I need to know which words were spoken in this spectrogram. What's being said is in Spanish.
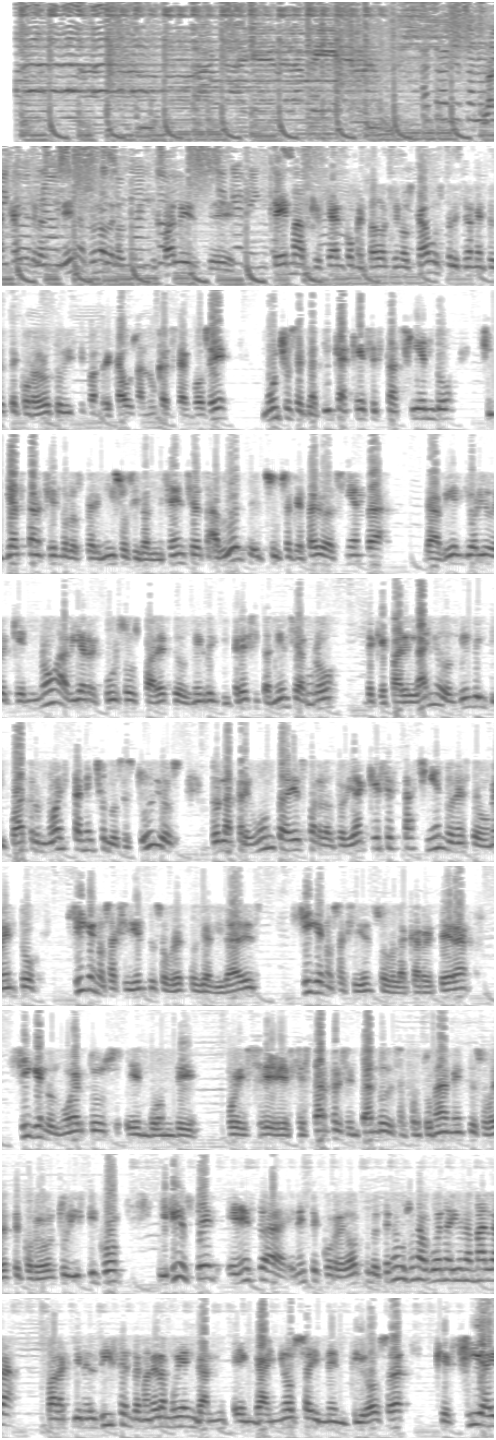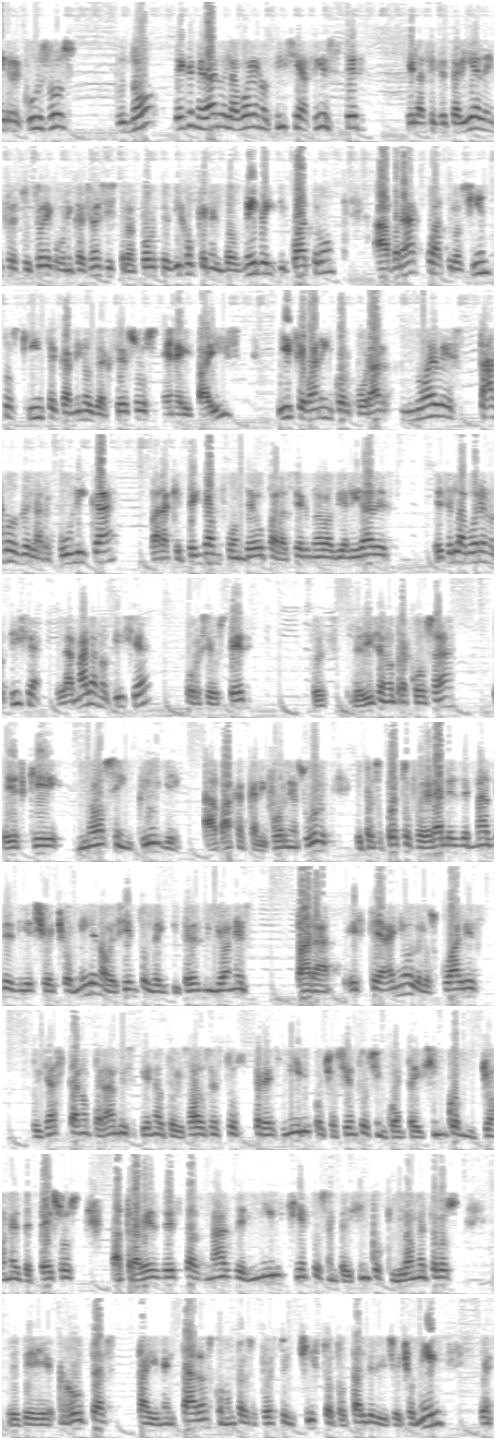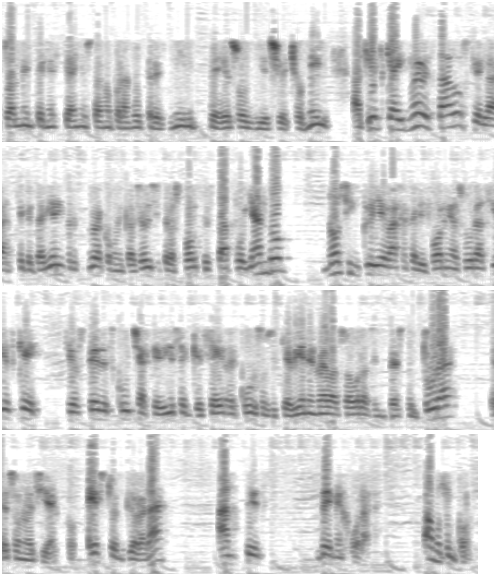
La calle de las Sirenas es uno de los principales eh, temas que se han comentado aquí en Los Cabos, precisamente este corredor turístico entre Cabo San Lucas y San José. Mucho se platica qué se está haciendo, si ya están haciendo los permisos y las licencias. Habló el subsecretario de Hacienda, Gabriel Llorio, de que no había recursos para este 2023 y también se habló de que para el año 2024 no están hechos los estudios. Entonces la pregunta es para la autoridad, ¿qué se está haciendo en este momento? ¿Siguen los accidentes sobre estas realidades? ¿Siguen los accidentes sobre la carretera? ¿Siguen los muertos en donde pues eh, se están presentando desafortunadamente sobre este corredor turístico. Y fíjese usted, en esta en este corredor pues, tenemos una buena y una mala para quienes dicen de manera muy engañosa y mentirosa que sí hay recursos, pues no, déjeme darle la buena noticia. Fíjese usted que la Secretaría de Infraestructura y Comunicaciones y Transportes dijo que en el 2024 habrá 415 caminos de accesos en el país y se van a incorporar nueve estados de la República para que tengan fondeo para hacer nuevas vialidades. Esa es la buena noticia. La mala noticia, por si a usted pues le dicen otra cosa, es que no se incluye a Baja California Sur. El presupuesto federal es de más de 18.923 millones para este año, de los cuales pues ya están operando y se tienen autorizados estos 3.855 millones de pesos a través de estas más de 1.165 kilómetros de rutas pavimentadas con un presupuesto, insisto, total de 18 mil y actualmente en este año están operando 3 mil de esos 18 mil. Así es que hay nueve estados que la Secretaría de Infraestructura, Comunicaciones y Transporte está apoyando, no se incluye Baja California Sur, así es que si usted escucha que dicen que si hay recursos y que vienen nuevas obras de infraestructura, eso no es cierto. Esto empeorará antes de mejorar. Vamos un corte.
